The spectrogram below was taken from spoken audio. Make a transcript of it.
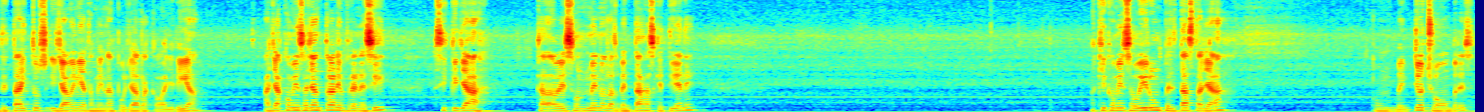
de Titus. Y ya venía también a apoyar la caballería. Allá comienza ya a entrar en frenesí. Así que ya cada vez son menos las ventajas que tiene. Aquí comienza a huir un peltasta ya. Con 28 hombres.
